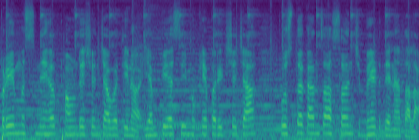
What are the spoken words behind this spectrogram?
प्रेम स्नेह फाउंडेशनच्या वतीनं एम पी एस सी मुख्य परीक्षेच्या पुस्तकांचा संच भेट देण्यात आला.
